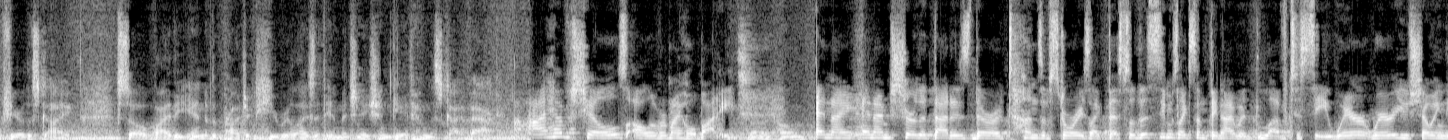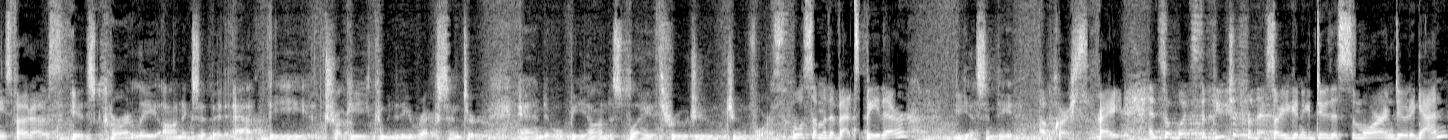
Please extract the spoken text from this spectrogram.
fear the sky. So by the end of the project, he realized that image Image Nation gave him the sky back. I have chills all over my whole body. It's not uncommon. And I and I'm sure that that is there are tons of stories like this. So this seems like something I would love to see. Where where are you showing these photos? It's currently on exhibit at the Truckee Community Rec Center, and it will be on display through June June 4th. Will some of the vets be there? Yes, indeed. Of course, right? And so what's the future for this? Are you going to do this some more and do it again?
